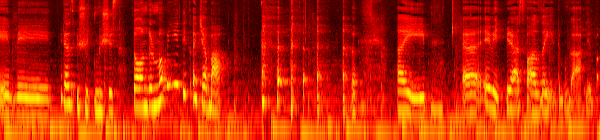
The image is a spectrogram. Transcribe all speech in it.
evet. Biraz üşütmüşüz. Dondurma mı yedik acaba? Ay, e, evet biraz fazla yedim galiba.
